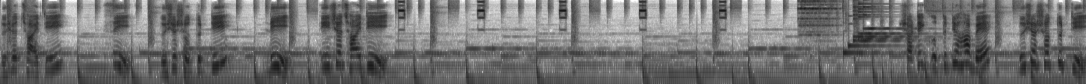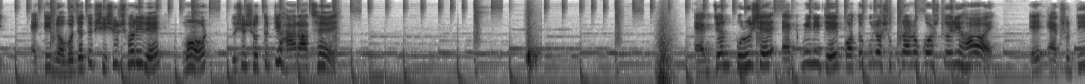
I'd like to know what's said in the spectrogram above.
দুশো ছয়টি, সি দুশো সত্তরটি, ডি, তিনশো ছয়টি। সঠিক উত্তরটি হবে দুশো সত্তরটি। একটি নবজাতক শিশুর শরীরে মোট দুশো সত্তরটি হাড় আছে। একজন পুরুষের এক মিনিটে কতগুলো শুক্রাণু কোষ তৈরি হয়? এ একশোটি,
